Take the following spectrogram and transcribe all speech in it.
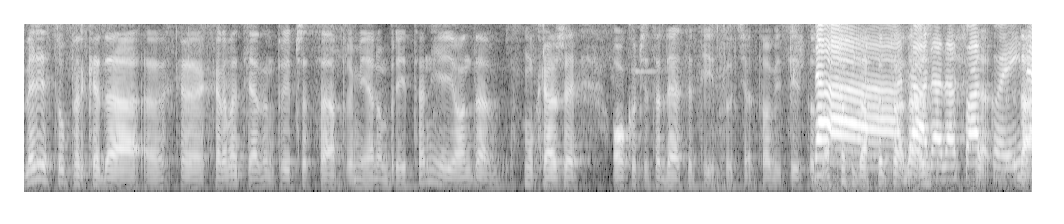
Meni je super kada, eh, kada Hrvat jedan priča sa premijerom Britanije i onda mu kaže oko 40 tisuća. To bi se isto... Da, to- da, da, da, slatko je. I da,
